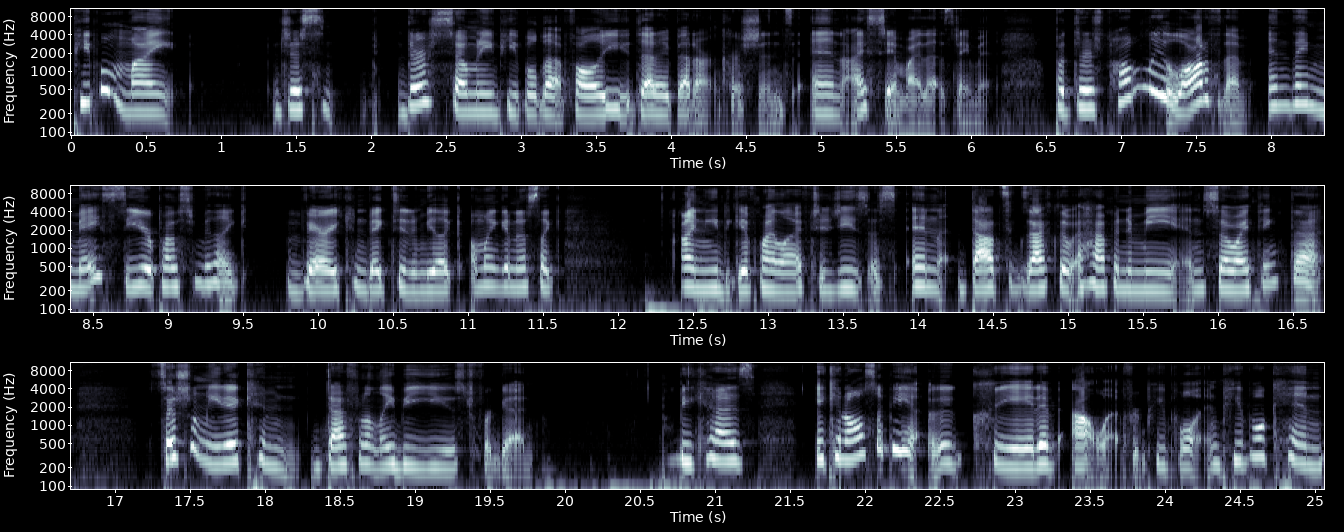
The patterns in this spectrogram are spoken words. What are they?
people might just there's so many people that follow you that I bet aren't Christians, and I stand by that statement. But there's probably a lot of them, and they may see your post and be like very convicted and be like, oh my goodness, like I need to give my life to Jesus. And that's exactly what happened to me. And so I think that social media can definitely be used for good because it can also be a creative outlet for people, and people can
